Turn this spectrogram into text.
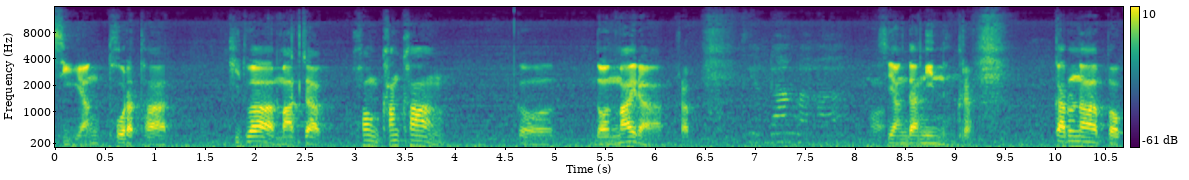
เสียงโทรทัศน์คิดว่ามาจากห้องข้างๆ ก็นอนไม่หลับครับ เสียงดังเหรอคะ เสียงดังนิดหนึ่งครับ กรุณาบอก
